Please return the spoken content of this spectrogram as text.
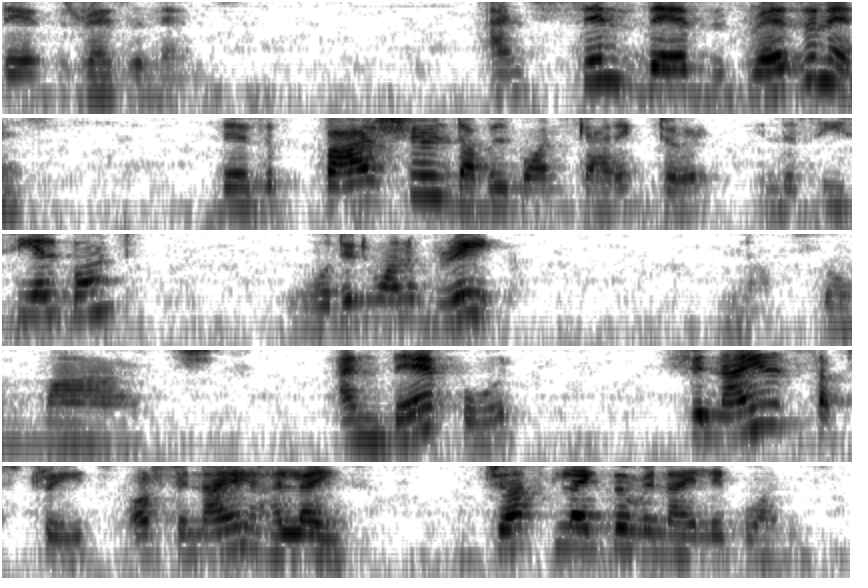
There's resonance. And since there's resonance, there's a partial double bond character in the CCl bond. Would it want to break? Not so much. And therefore, phenyl substrates or phenyl halides, just like the vinylic ones,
